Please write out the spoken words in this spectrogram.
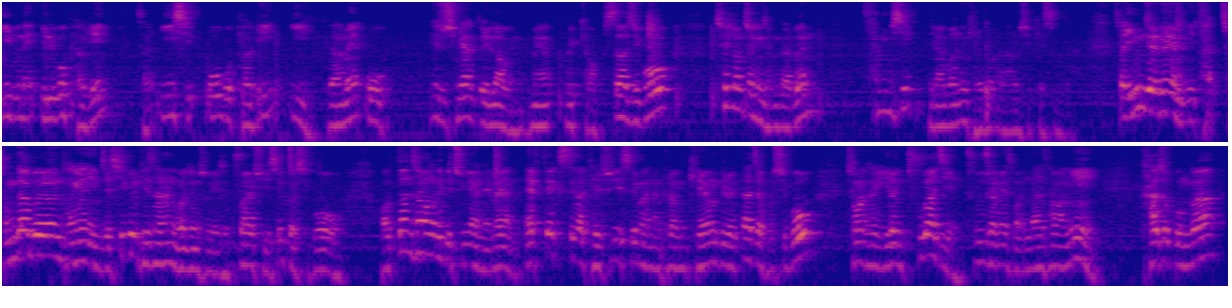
2분의 1 곱하기 자, 25 곱하기 2 그 다음에 5 해주시면 또 1 나오겠네요. 그러면 이렇게 없어지고 최종적인 정답은 30이라고 하는 결과가 나올 수 있겠습니다. 자, 이 문제는 이 다- 정답은 당연히 이제 식을 계산하는 과정 속에서 구할 수 있을 것이고 어떤 상황들이 중요하냐면 fx가 될 수 있을 만한 그런 개형들을 따져보시고 정확하게 이런 두 가지 두 점에서 만난 상황이 가조건과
